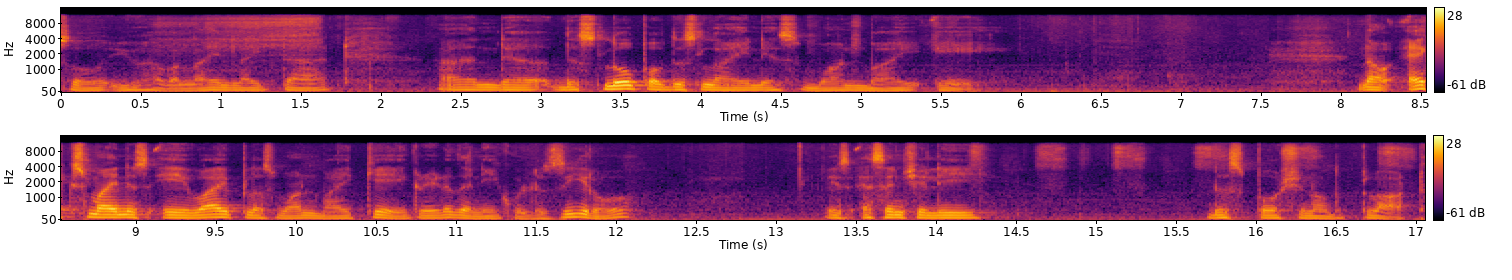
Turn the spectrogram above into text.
so you have a line like that and uh, the slope of this line is 1 by a. Now, x minus a y plus 1 by k greater than equal to 0 is essentially this portion of the plot.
